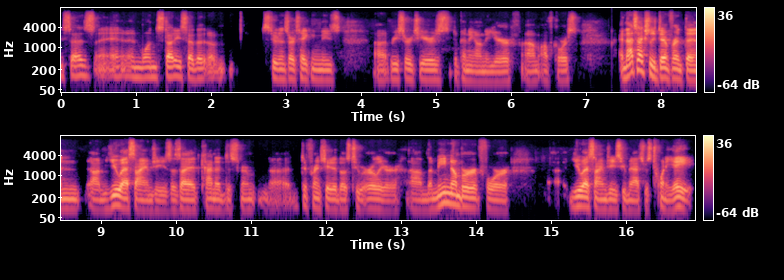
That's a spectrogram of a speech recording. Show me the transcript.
it says in, in one study said that um, students are taking these uh, research years depending on the year um, of course. And that's actually different than um, us imgs as i had kind of discrim- uh, differentiated those two earlier. Um, the mean number for us imgs who matched was 28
